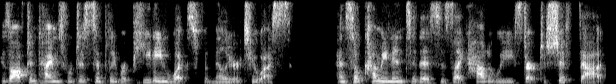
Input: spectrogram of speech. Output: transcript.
Because oftentimes we're just simply repeating what's familiar to us. And so coming into this is like, how do we start to shift that?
